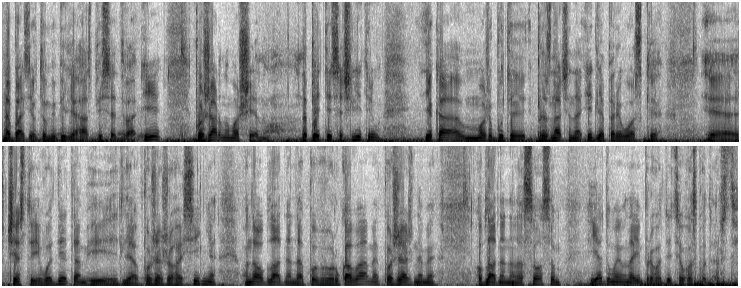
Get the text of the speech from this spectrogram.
на базі автомобіля ГАЗ-52 і пожарну машину на 5 тисяч літрів, яка може бути призначена і для перевозки е, чистої води там, і для пожежогасіння. Вона обладнана рукавами пожежними, обладнана насосом. І я думаю, вона їм пригодиться в господарстві.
